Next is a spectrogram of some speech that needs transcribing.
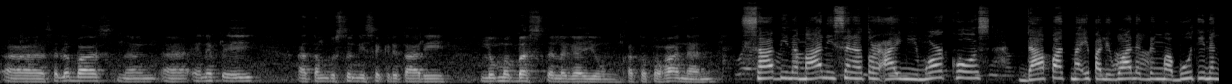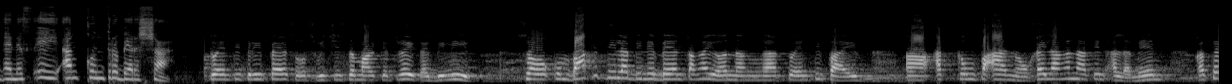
ah, sa labas ng ah, NFA at ang gusto ni Secretary lumabas talaga yung katotohanan. Sabi naman ni Senator Amy Marcos, dapat maipaliwanag ng mabuti ng NFA ang kontrobersya. 23 pesos, which is the market rate, I believe, So kung bakit nila binibenta ngayon ng ah, 25 ah, at kung paano, kailangan natin alamin. Kasi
